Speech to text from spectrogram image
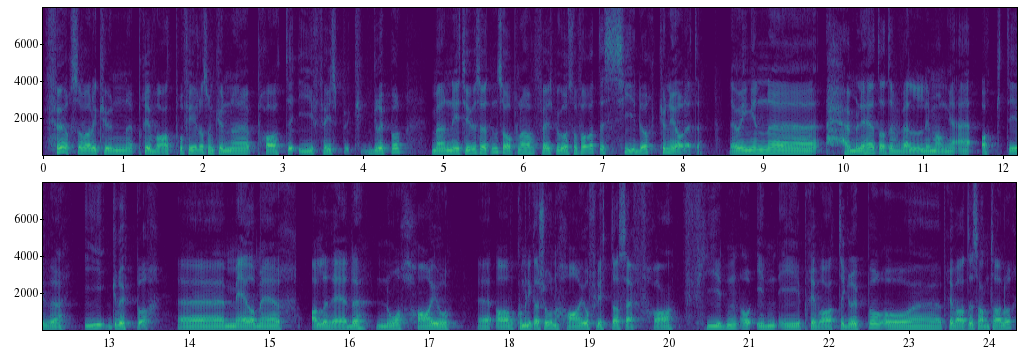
Før så var det kun privatprofiler som kunne prate i Facebook-grupper. Men i 2017 så åpna Facebook også for at eh, sider kunne gjøre dette. Det er jo ingen eh, hemmelighet at veldig mange er aktive i grupper. Eh, mer og mer allerede. Nå har jo Eh, av kommunikasjon har jo flytta seg fra feeden og inn i private grupper og eh, private samtaler.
